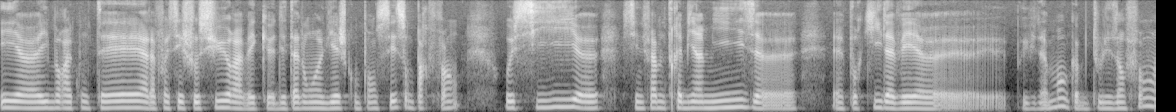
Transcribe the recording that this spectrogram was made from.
Et il me racontait à la fois ses chaussures avec des talons en liège compensés, son parfum aussi. Euh, c'est une femme très bien mise, euh, pour qui il avait, euh, évidemment, comme tous les enfants,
